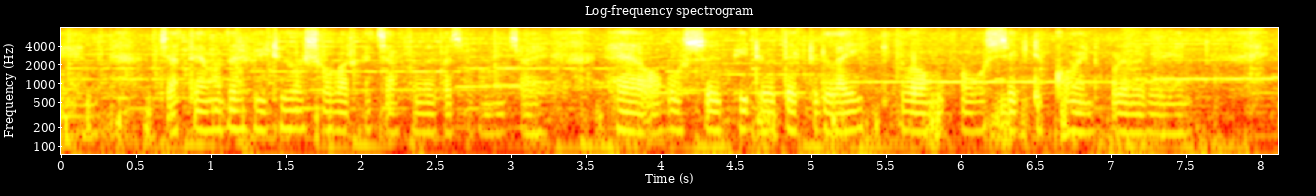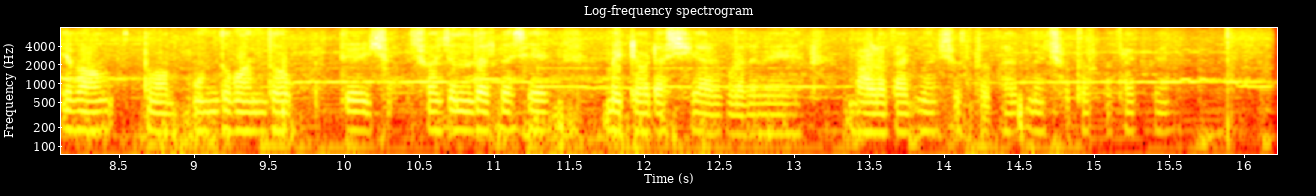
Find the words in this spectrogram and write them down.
যাতে আমাদের ভিডিও সবার কাছে, আপনাদের কাছে পৌঁছায়। হ্যাঁ অবশ্যই ভিডিওতে একটি লাইক এবং অবশ্যই একটি কমেন্ট করে দেবেন। এবং তোমার বন্ধু বান্ধব স্বজনদের কাছে ভিডিওটা শেয়ার করে দেবেন। ভালো থাকবেন, সুস্থ থাকবেন, সতর্ক থাকবেন।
